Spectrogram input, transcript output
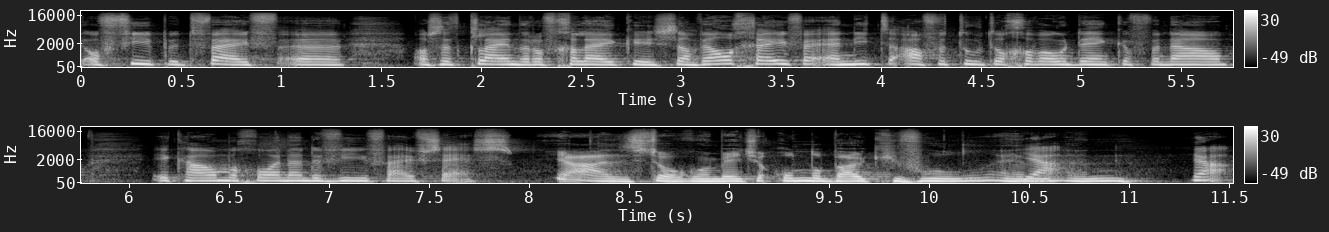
of 4.5, als het kleiner of gelijk is, dan wel geven en niet af en toe toch gewoon denken van nou, ik hou me gewoon aan de 4, 5, 6. Ja, het is toch een beetje onderbuikgevoel. En, ja. En... ja,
